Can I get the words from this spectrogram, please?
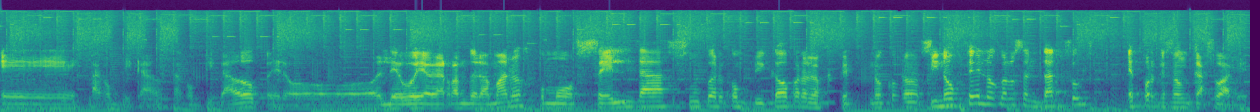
Eh, está complicado, está complicado, pero le voy agarrando la mano. Es como Zelda, súper complicado para los que no conocen. Si no ustedes no conocen Dark Souls, es porque son casuales.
